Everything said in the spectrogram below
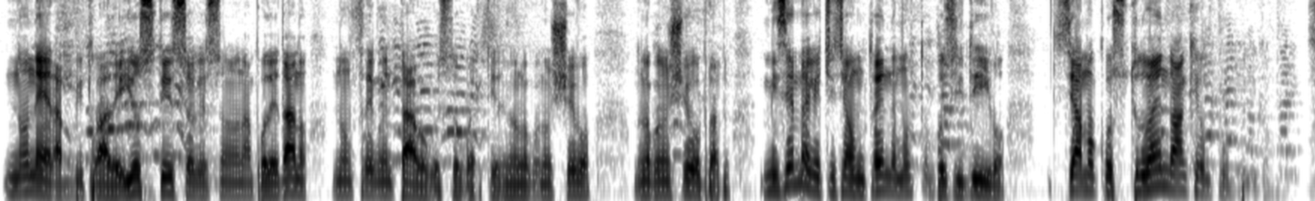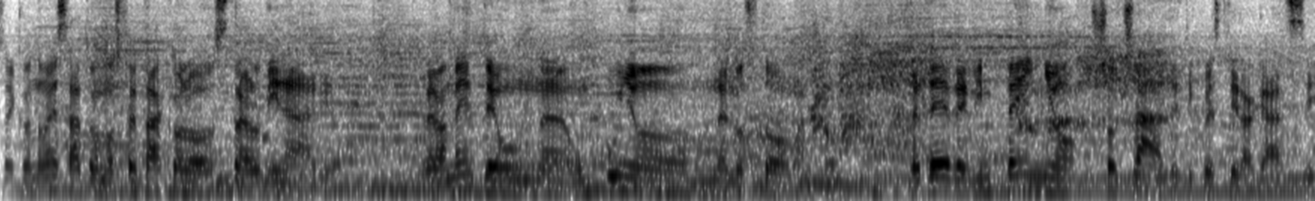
non era abituale. Io stesso che sono napoletano non frequentavo questo quartiere, non lo conoscevo, non lo conoscevo proprio. Mi sembra che ci sia un trend molto positivo, stiamo costruendo anche un pubblico. Secondo me è stato uno spettacolo straordinario, veramente un, un pugno nello stomaco, vedere l'impegno sociale di questi ragazzi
